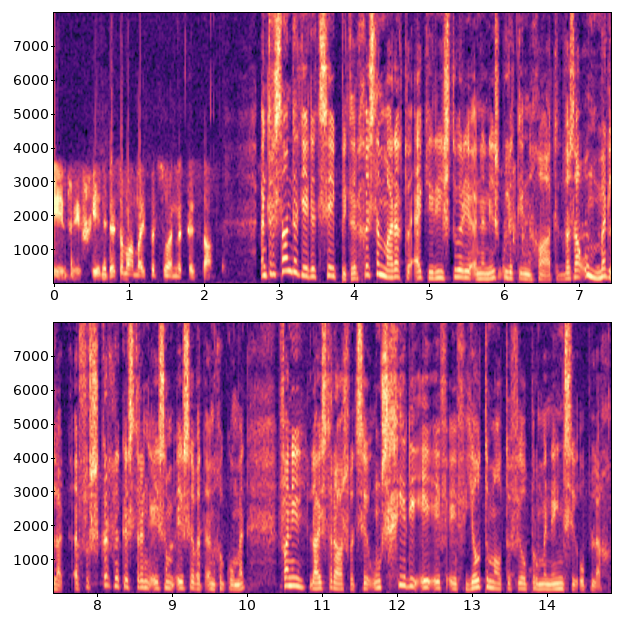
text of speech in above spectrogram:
EFF gee nie. Dis net maar my persoonlike standpunt. Interessant dat jy dit sê Pieter. Gistermiddag toe ek hierdie storie in 'n nuusbulletin gehad het, was daar onmiddellik 'n verskriklike string SMS'e wat ingekom het van die luisteraars wat sê ons gee die EFF heeltemal te veel prominensie op lig.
